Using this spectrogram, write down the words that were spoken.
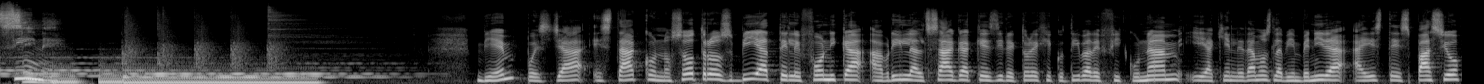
Cine. Bien, pues ya está con nosotros vía telefónica Abril Alzaga, que es directora ejecutiva de FICUNAM y a quien le damos la bienvenida a este espacio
